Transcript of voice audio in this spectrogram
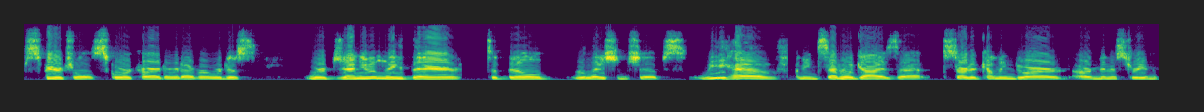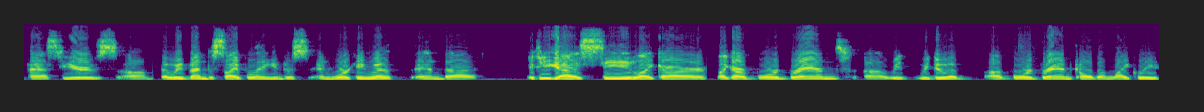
spiritual scorecard or whatever we're just we're genuinely there to build relationships. We have, I mean, several guys that started coming to our, our ministry in the past years um, that we've been discipling and just and working with. And uh, if you guys see like our like our board brand, uh, we we do a, a board brand called Unlikely.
